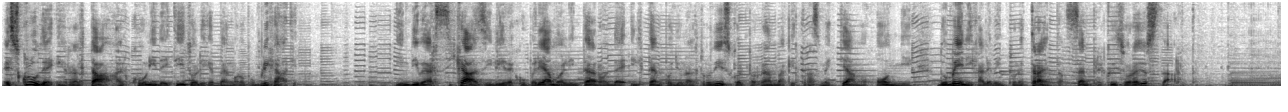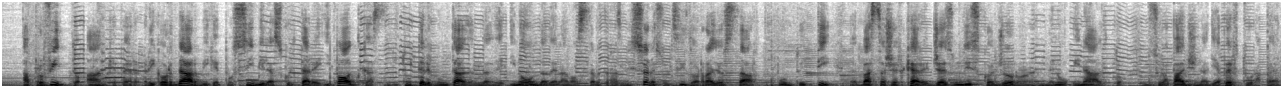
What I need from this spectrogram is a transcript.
esclude in realtà alcuni dei titoli che vengono pubblicati in diversi casi li recuperiamo all'interno del tempo di un altro disco, il programma che trasmettiamo ogni domenica alle 21.30, sempre qui su Radio Start. Approfitto anche per ricordarvi che è possibile ascoltare i podcast di tutte le puntate andate in onda della nostra trasmissione sul sito radiostart.it. Basta cercare Jazz un disco al giorno nel menu in alto sulla pagina di apertura per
